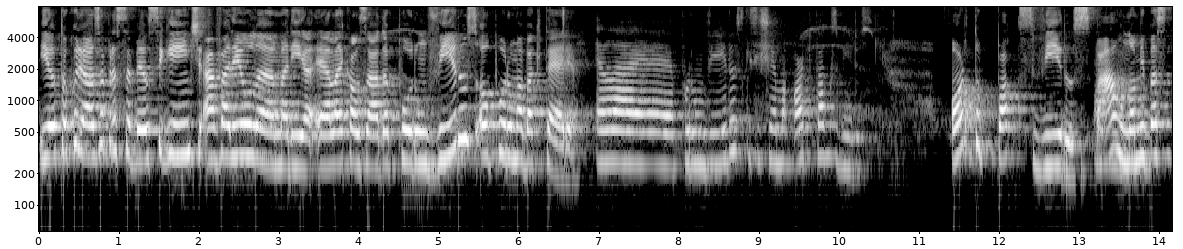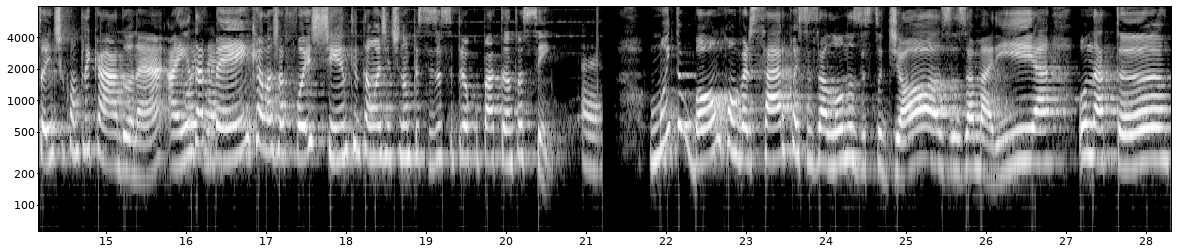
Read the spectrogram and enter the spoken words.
E eu tô curiosa para saber o seguinte: a varíola, Maria, ela é causada por um vírus ou por uma bactéria? Ela é por um vírus que se chama ortopoxvírus. Ortopoxvírus. Ah, um nome bastante complicado, né? Ainda é. bem que ela já foi extinta, então a gente não precisa se preocupar tanto assim. É. Muito bom conversar com esses alunos estudiosos, a Maria, o Natan.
